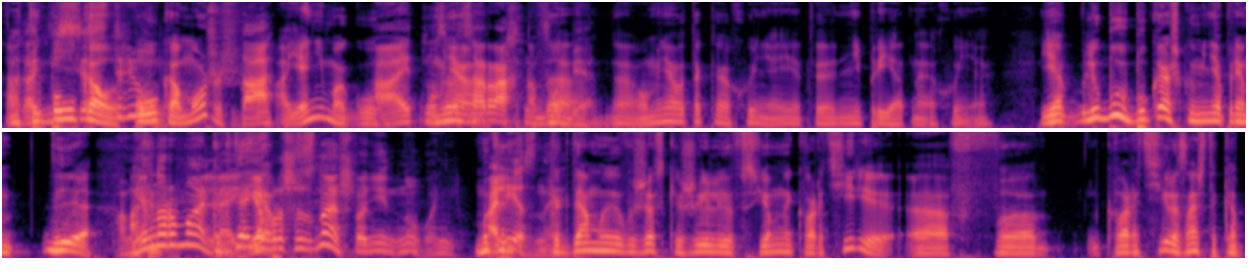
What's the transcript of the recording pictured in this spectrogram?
А ты паука, вот, паука можешь? Да. А я не могу. А это У меня- арахнофобия. Да, да, у меня вот такая хуйня, и это неприятная хуйня. Я любую букашку меня прям... э, А мне нормально. Я, я- просто знаю, что они, ну, они Мы полезные. Когда мы в Ижевске жили в съемной квартире, э, в квартира, знаешь, такая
